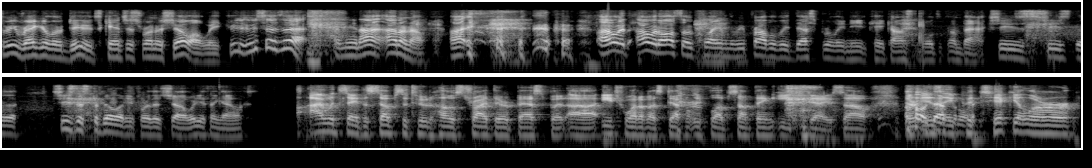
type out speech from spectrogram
three regular dudes can't just run a show all week? Who, who says that? I mean, I, I don't know. I I would I would also claim that we probably desperately need Kate Constable to come back. She's she's the she's the stability for this show. What do you think, Alex? I would say the substitute hosts tried their best, but uh, each one of us definitely flubbed something each day. So there Oh, is definitely. a particular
